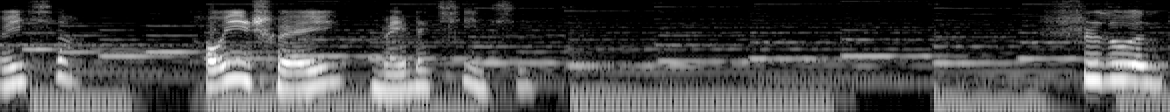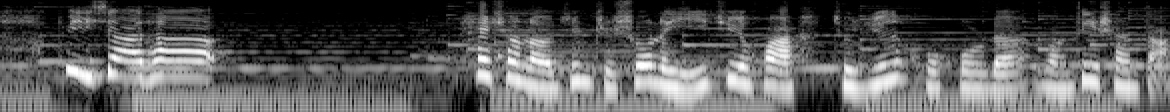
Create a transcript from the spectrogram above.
微笑，头一垂，没了气息。师尊，陛下他……太上老君只说了一句话，就晕乎乎的往地上倒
